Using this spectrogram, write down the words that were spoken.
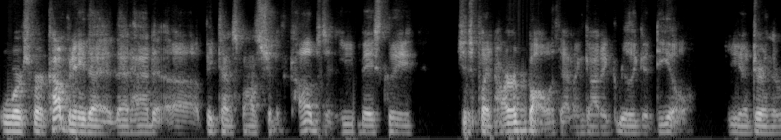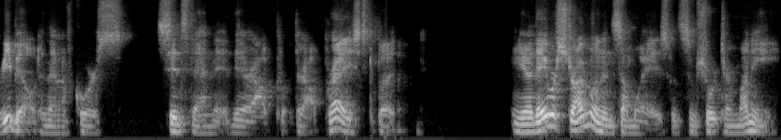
works for a company that that had a big time sponsorship with the Cubs, and he basically just played hardball with them and got a really good deal, you know, during the rebuild. And then of course, since then they're out they're outpriced, but you know they were struggling in some ways with some short term money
